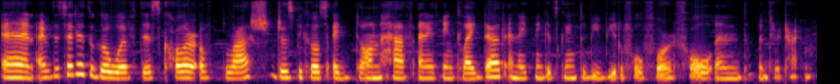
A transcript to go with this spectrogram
And I've decided to go with this color of blush just because I don't have anything like that and I think it's going to be beautiful for fall and winter time.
